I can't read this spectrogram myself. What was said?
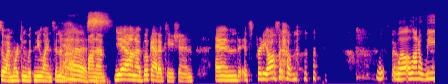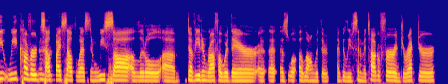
so I'm working with New Line Cinema yes. on a yeah on a book adaptation, and it's pretty awesome. So, well, Alana, we yeah. we covered mm-hmm. South by Southwest, and we saw a little. Um, David and Rafa were there uh, uh, as well, along with their, I believe, cinematographer and director,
